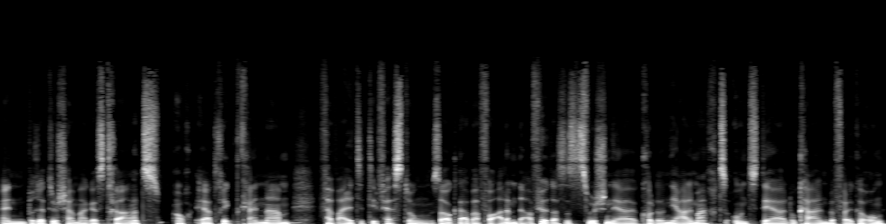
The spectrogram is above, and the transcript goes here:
Ein britischer Magistrat, auch er trägt keinen Namen, verwaltet die Festung, sorgt aber vor allem dafür, dass es zwischen der Kolonialmacht und der lokalen Bevölkerung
